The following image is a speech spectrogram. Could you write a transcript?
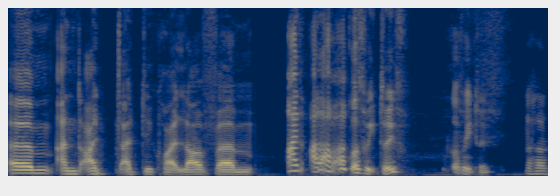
um, and I I do quite love. Um, I I love, I've got a sweet tooth. I've got a sweet tooth. Uh-huh.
